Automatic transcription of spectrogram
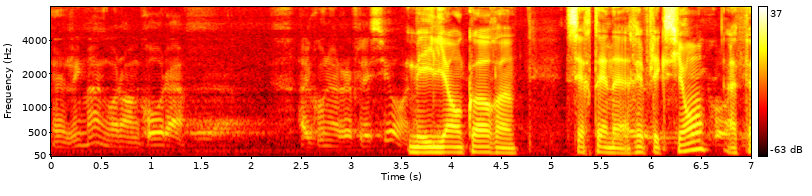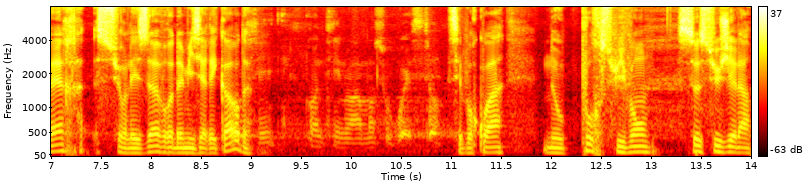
eh. Mais il y a encore euh, certaines réflexions à faire sur les œuvres de miséricorde. C'est pourquoi nous poursuivons ce sujet-là.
